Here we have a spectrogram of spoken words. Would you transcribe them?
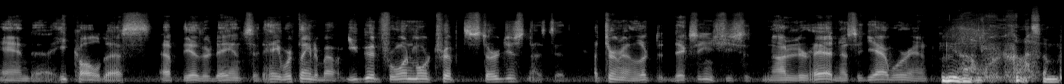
And uh, he called us up the other day and said, Hey, we're thinking about you good for one more trip to Sturgis? And I said, I turned around and looked at Dixie and she said, nodded her head. And I said, Yeah, we're in. No, awesome.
